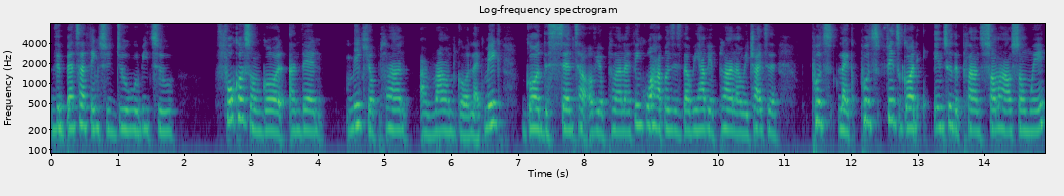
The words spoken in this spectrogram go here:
the better thing to do would be to focus on god and then make your plan around god. Like make god the center of your plan. I think what happens is that we have a plan and we try to put like put fit god into the plan somehow some way.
